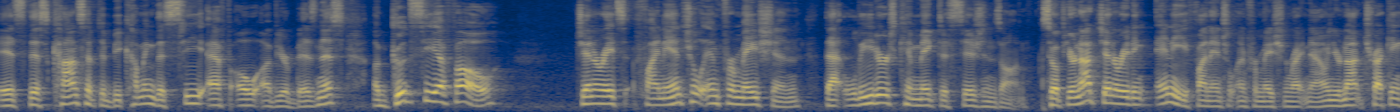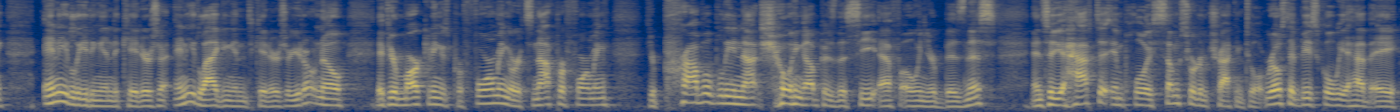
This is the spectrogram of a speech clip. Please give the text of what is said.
It's this concept of becoming the CFO of your business. A good CFO generates financial information that leaders can make decisions on. So if you're not generating any financial information right now and you're not tracking any leading indicators or any lagging indicators, or you don't know if your marketing is performing or it's not performing, you're probably not showing up as the CFO in your business. And so you have to employ some sort of tracking tool. At Real Estate B School, we have a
